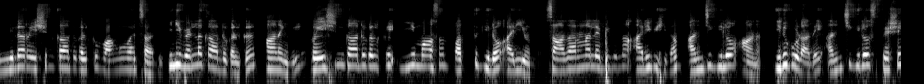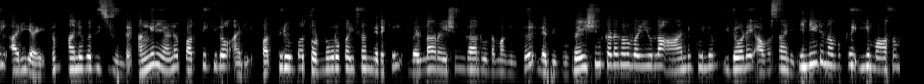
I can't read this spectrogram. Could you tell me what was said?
നീല റേഷൻ കാർഡുകൾക്ക് വാങ്ങുവാൻ സാധിക്കും. ഇനി വെള്ള കാർഡുകൾക്ക് ആണെങ്കിൽ റേഷൻ കാർഡുകൾക്ക് ഈ മാസം പത്ത് കിലോ അരിയുണ്ട്. സാധാരണ ലഭിക്കുന്ന അരി വിഹിതം അഞ്ച് കിലോ ആണ്. ഇതുകൂടാതെ അഞ്ച് കിലോ സ്പെഷ്യൽ അരിയായിട്ടും അനുവദിച്ചിട്ടുണ്ട്. അങ്ങനെയാണ് പത്ത് കിലോ അരി പത്ത് രൂപ തൊണ്ണൂറ് പൈസ നിരക്കിൽ വെള്ള റേഷൻ കാർഡ് ഉടമകൾക്ക് ലഭിക്കും റേഷൻ കടകൾ വഴിയുള്ള ആനുകൂല്യം ഇതോടെ അവസാനിക്കും. പിന്നീട് നമുക്ക് ഈ മാസം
